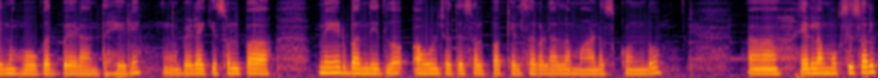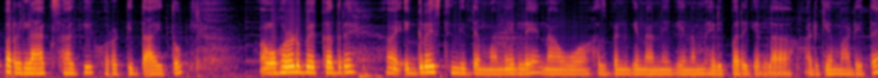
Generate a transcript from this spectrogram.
ಏನು ಹೋಗೋದು ಬೇಡ ಅಂತ ಹೇಳಿ, ಬೆಳಗ್ಗೆ ಸ್ವಲ್ಪ ಮೇಡ್ ಬಂದಿದ್ಲು, ಅವಳ ಜೊತೆ ಸ್ವಲ್ಪ ಕೆಲಸಗಳೆಲ್ಲ ಮಾಡಿಸ್ಕೊಂಡು ಎಲ್ಲ ಮುಗಿಸಿ ಸ್ವಲ್ಪ ರಿಲ್ಯಾಕ್ಸ್ ಆಗಿ ಹೊರಟಿದ್ದಾಯಿತು. ಹೊರಡಬೇಕಾದ್ರೆ ಎಗ್ ರೈಸ್ ತಿಂದಿದ್ದೆ ಮನೆಯಲ್ಲೇ, ನಾವು ಹಸ್ಬೆಂಡ್ಗೆ ನನಗೆ, ನಮ್ಮ ಹೆಲ್ಪರಿಗೆಲ್ಲ ಅಡುಗೆ ಮಾಡಿದ್ದೆ.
